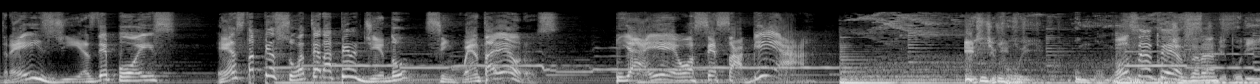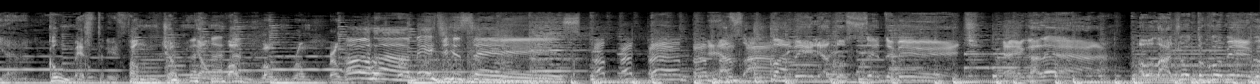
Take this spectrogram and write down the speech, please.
três dias depois, esta pessoa terá perdido 50 euros. E aí, você sabia? Este foi o momento Com certeza, de né? sabedoria com mestre Fan Jong Yong Olá, bem de seis. Essa família do 120. Ei, galera, vamos lá junto comigo.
